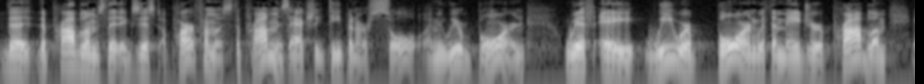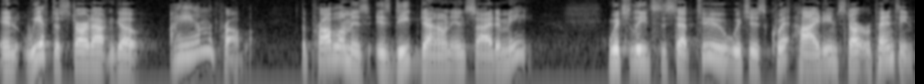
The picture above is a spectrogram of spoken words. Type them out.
the, the problems that exist apart from us. The problem is actually deep in our soul. I mean, we were born with a, we were born with a major problem. And we have to start out and go, I am the problem. The problem is, is deep down inside of me which leads to step two, which is quit hiding, start repenting.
